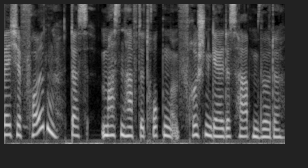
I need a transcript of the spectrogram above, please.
welche Folgen das massenhafte Drucken frischen Geldes haben würde.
